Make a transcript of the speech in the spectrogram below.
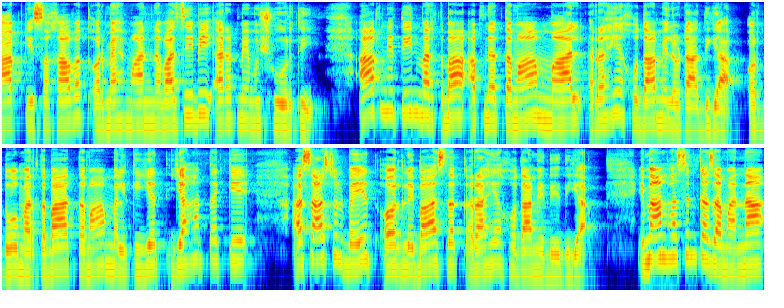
आपकी सखावत और मेहमान नवाजी भी अरब में मशहूर थी। आपने तीन मरतबा अपना तमाम माल रहे खुदा में लौटा दिया और दो मरतबा तमाम मलकियत यहाँ तक के असासुलबैत और लिबास तक राह खुदा में दे दिया। इमाम हसन का ज़माना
